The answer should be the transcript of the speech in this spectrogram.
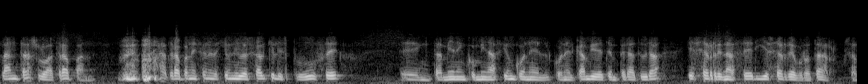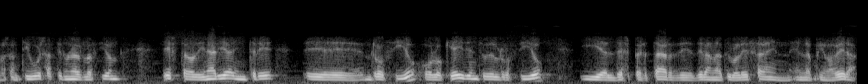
plantas lo atrapan, atrapan esa energía universal que les produce, también en combinación con el, con el cambio de temperatura, ese renacer y ese rebrotar. O sea, los antiguos hacen una relación extraordinaria entre eh, rocío o lo que hay dentro del rocío y el despertar de, la naturaleza en, la primavera.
